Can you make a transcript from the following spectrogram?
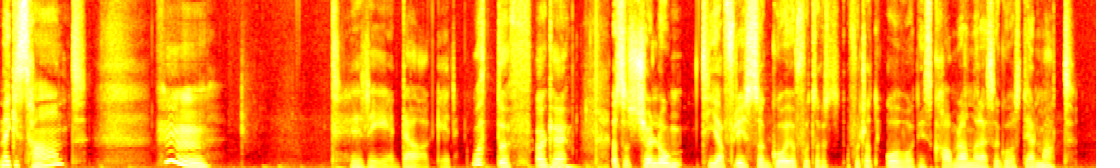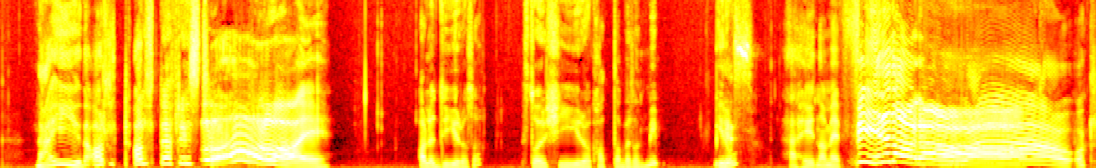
Nei, ikke sant? Hm. Tre dager. What the f... OK. Altså, selv om tida fryser, så går jo fortsatt, fortsatt overvåkningskamera når jeg skal gå og stjele mat. Nei, det er alt, alt er fryst. Oi! Alle dyr også. Står kyr og katter bare sånn mip, i ro. Yes. Jeg høyna med fire dager! Wow, OK.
